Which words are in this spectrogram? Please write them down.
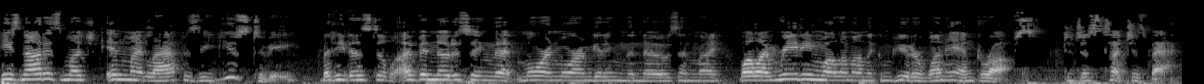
he's not as much in my lap as he used to be. But he does still. I've been noticing that more and more. I'm getting the nose, and my while I'm reading, while I'm on the computer, one hand drops to just touch his back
